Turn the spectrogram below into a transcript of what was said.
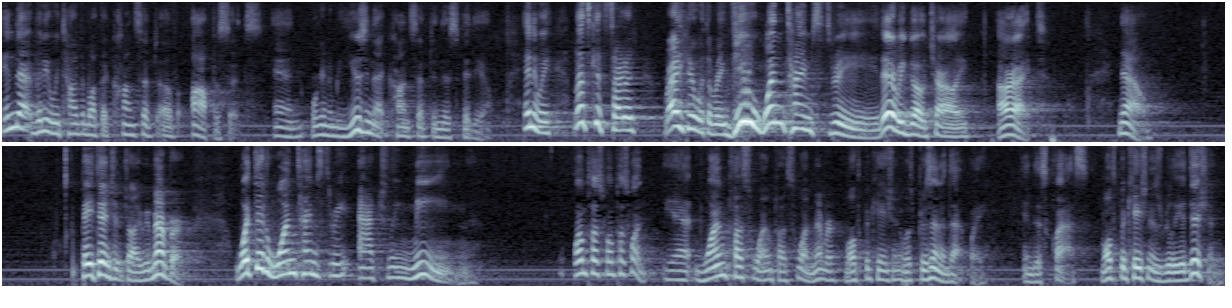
in that video we talked about the concept of opposites, and we're going to be using that concept in this video. Anyway, let's get started right here with a review 1 times 3. There we go, Charlie. All right. Now, pay attention, Charlie. Remember, what did 1 times 3 actually mean? 1 plus 1 plus 1. Yeah, 1 plus 1 plus 1. Remember, multiplication was presented that way in this class. Multiplication is really addition.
